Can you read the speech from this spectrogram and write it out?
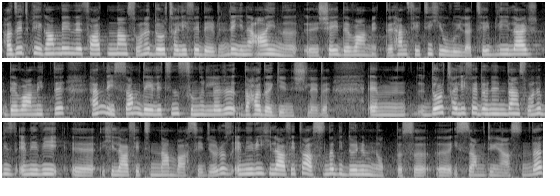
Hazreti Peygamber'in vefatından sonra dört halife devrinde yine aynı e, şey devam etti. Hem fetih yoluyla tebliğler devam etti hem de İslam devletinin sınırları daha da genişledi. Dört halife döneminden sonra biz Emevi e, hilafetinden bahsediyoruz. Emevi hilafeti aslında bir dönüm noktası e, İslam dünyasında.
